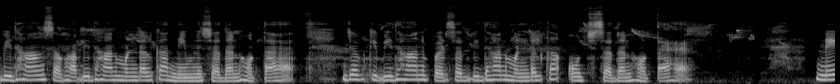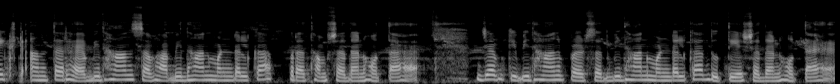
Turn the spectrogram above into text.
विधानसभा विधानमंडल का निम्न सदन होता है, जबकि विधान परिषद विधानमंडल का उच्च सदन होता है। नेक्स्ट अंतर है विधानसभा विधानमंडल का प्रथम सदन होता है, जबकि विधान परिषद विधानमंडल का द्वितीय सदन होता है।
